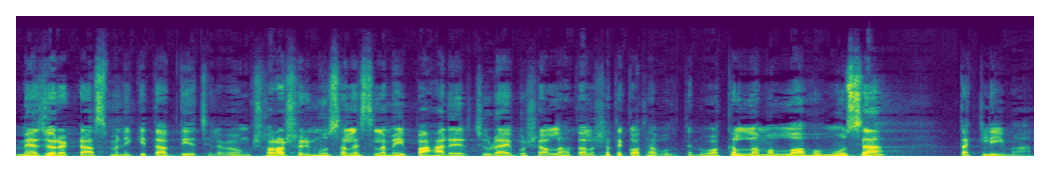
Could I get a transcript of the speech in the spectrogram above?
মেজর একটা আসমানি কিতাব দিয়েছিলেন এবং সরাসরি মুসা আলাহিসাল্লাম এই পাহাড়ের চূড়ায় বসে আল্লাহ তালার সাথে কথা বলতেন ওয়াকাল্লাম আল্লাহ মুসা তাকলিমা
